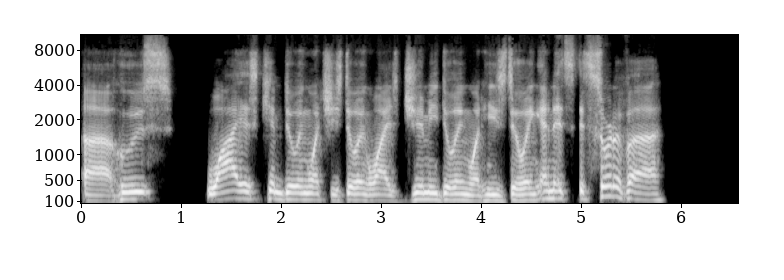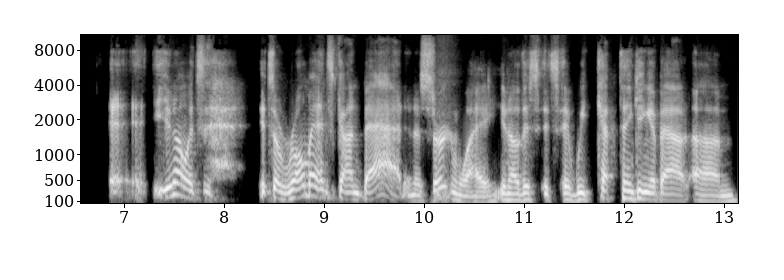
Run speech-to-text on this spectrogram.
Uh, who's why is Kim doing what she's doing? Why is Jimmy doing what he's doing? And it's it's sort of a eh, eh, you know it's it's a romance gone bad in a certain way. You know this it's we kept thinking about um,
